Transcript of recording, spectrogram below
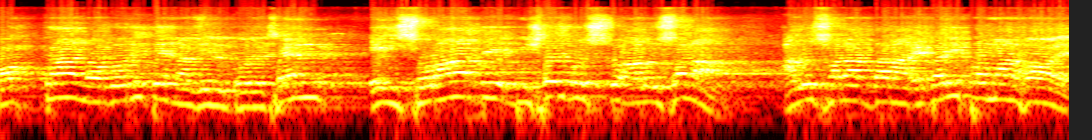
মক্কা নগরীতে নাজিল করেছেন। এই সূরাতে বিষয়বস্তু আলোচনা, আলোচনার দ্বারা এটাই প্রমাণ হয়,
